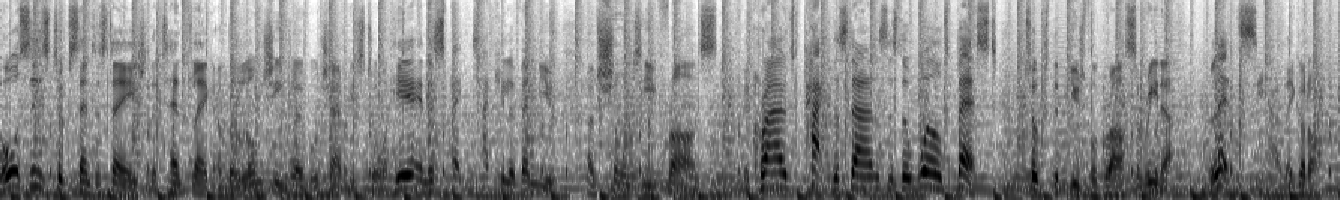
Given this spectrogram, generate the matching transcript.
Horses took centre stage at the 10th leg of the Longines Global Champions Tour here in the spectacular venue of Chantilly, France. The crowds packed the stands as the world's best took to the beautiful grass arena. Let's see how they got on.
